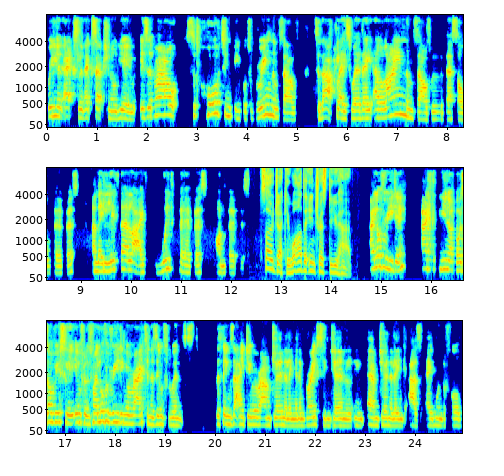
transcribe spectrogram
brilliant, excellent, exceptional you is about supporting people to bring themselves to that place where they align themselves with their soul purpose and they live their life with purpose on purpose. So, Jackie, what other interests do you have? I love reading. I, you know, was obviously influenced my love of reading and writing has influenced the things that I do around journaling and embracing journaling, um, journaling as a wonderful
